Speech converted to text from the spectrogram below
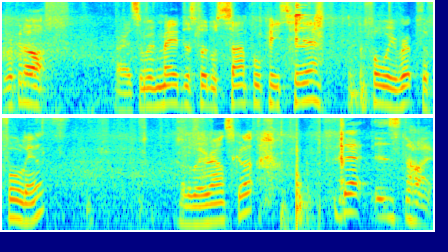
rip it off. Alright, so we've made this little sample piece here before we rip the full length. Other way around, Scott. That is the height.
